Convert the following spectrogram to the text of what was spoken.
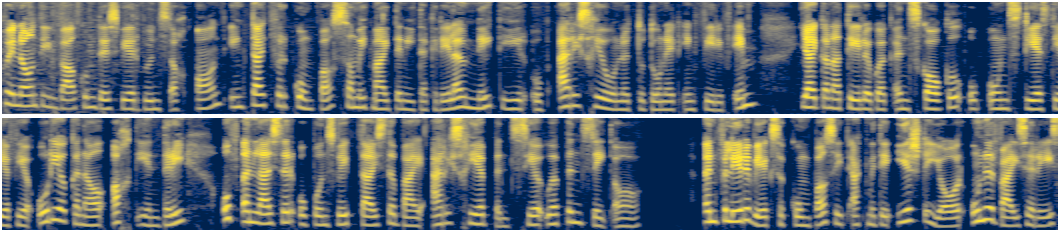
Goeienaand en welkom dis weer Woensdag aand en tyd vir Kompas saam met my Tanita Kadello net hier op RSG 100 tot 104 FM. Jy kan natuurlik ook inskakel op ons DStv audiokanaal 813 of inluister op ons webtuiste by rsg.co.za. In verlede week se Kompas het ek met 'n eerste jaar onderwyseres,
